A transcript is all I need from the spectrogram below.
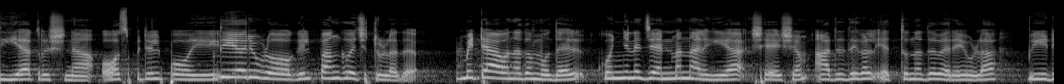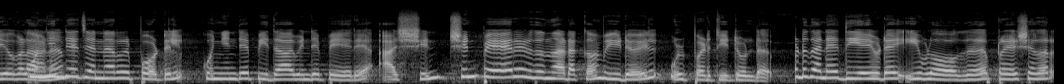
ദിയ കൃഷ്ണ ഹോസ്പിറ്റലിൽ പോയി പുതിയൊരു വ്ളോഗിൽ പങ്കുവച്ചിട്ടുള്ളത്. അഡ്മിറ്റ് ആവുന്നത് മുതൽ കുഞ്ഞിന് ജന്മം നൽകിയ ശേഷം അതിഥികൾ എത്തുന്നത് വരെയുള്ള വീഡിയോകളാണ്. കുഞ്ഞിന്റെ ജനറൽ റിപ്പോർട്ടിൽ കുഞ്ഞിന്റെ പിതാവിന്റെ പേര് അശ്വിൻ. അശ്വിൻ പേരെഴുതുന്നതടക്കം വീഡിയോയിൽ ഉൾപ്പെടുത്തിയിട്ടുണ്ട്. അതുകൊണ്ട് തന്നെ ദിയയുടെ ഈ വ്ളോഗ് പ്രേക്ഷകർ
